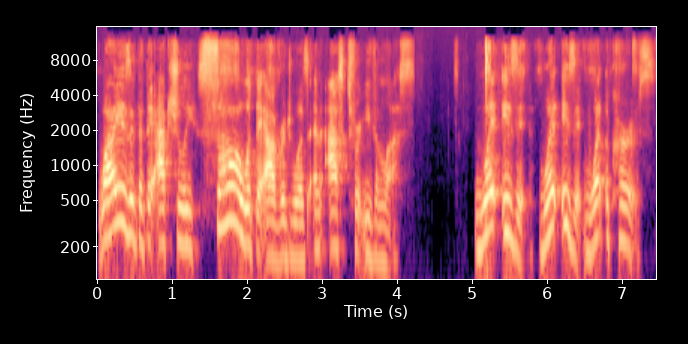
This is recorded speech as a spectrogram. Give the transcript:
Why is it that they actually saw what the average was and asked for even less what is it what is it what occurs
